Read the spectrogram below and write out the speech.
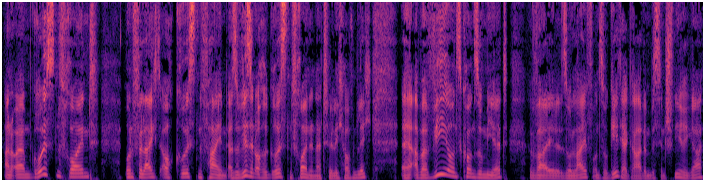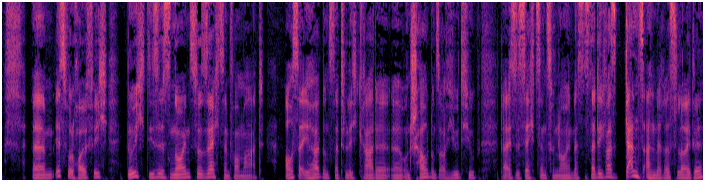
an eurem größten Freund und vielleicht auch größten Feind. Also wir sind eure größten Freunde natürlich, hoffentlich. Äh, aber wie ihr uns konsumiert, weil so live und so geht ja gerade ein bisschen schwieriger, ähm, ist wohl häufig durch dieses 9 zu 16 Format. Außer ihr hört uns natürlich gerade äh, und schaut uns auf YouTube, da ist es 16 zu 9. Das ist natürlich was ganz anderes, Leute.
